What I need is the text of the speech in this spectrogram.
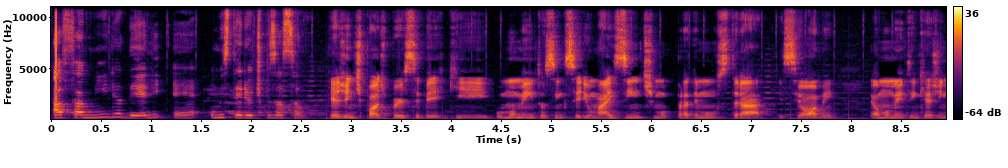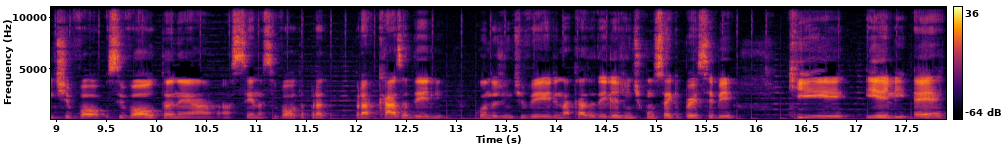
a família dele é uma estereotipização. E a gente pode perceber que o momento assim que seria o mais íntimo para demonstrar esse homem é o momento em que a gente vo se volta, né? A, a cena se volta para a casa dele. Quando a gente vê ele na casa dele, a gente consegue perceber que ele é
